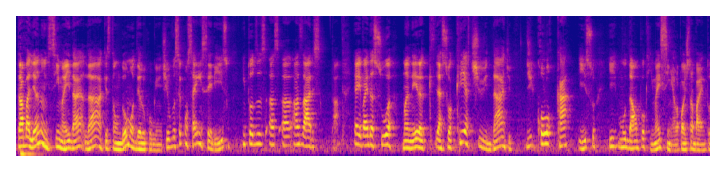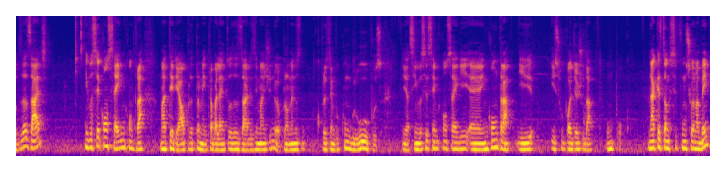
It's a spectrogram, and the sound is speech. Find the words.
trabalhando em cima aí da, da questão do modelo cognitivo, você consegue inserir isso em todas as, as, as áreas. Tá? E aí vai da sua maneira, da sua criatividade de colocar isso e mudar um pouquinho. Mas sim, ela pode trabalhar em todas as áreas e você consegue encontrar material para também trabalhar em todas as áreas, imagino eu. Pelo menos, por exemplo, com grupos. E assim você sempre consegue é, encontrar. E isso pode ajudar um pouco. Na questão que se funciona bem,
